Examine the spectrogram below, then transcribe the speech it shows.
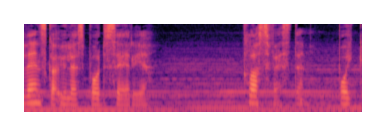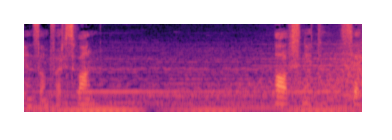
Svenska Yles poddserie Klassfesten, pojken som försvann. Avsnitt 6.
